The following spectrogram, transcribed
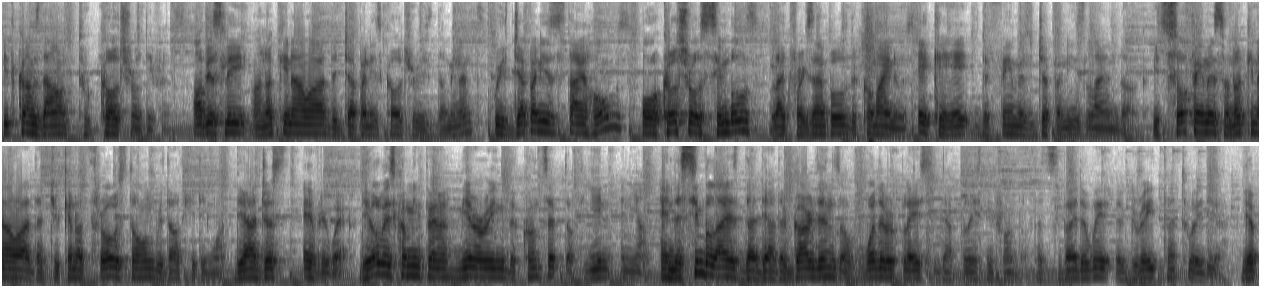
It comes down to cultural difference. Obviously, on Okinawa, the Japanese culture is dominant, with Japanese style homes or cultural symbols, like for example the komainus, aka the famous Japanese lion dog. It's so famous on Okinawa that you cannot throw a stone without hitting one. They are just everywhere. They always come in pair, mirroring the concept of yin and yang. And they symbolize that they are the guardians of whatever place they are placed in front of. That's, by the way, a great tattoo idea. Yep.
